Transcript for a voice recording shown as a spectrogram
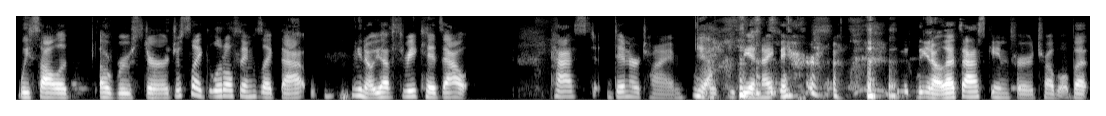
we saw a, a rooster, just like little things like that. You know, you have three kids out past dinner time. Yeah. It could be a nightmare. you know, that's asking for trouble. But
